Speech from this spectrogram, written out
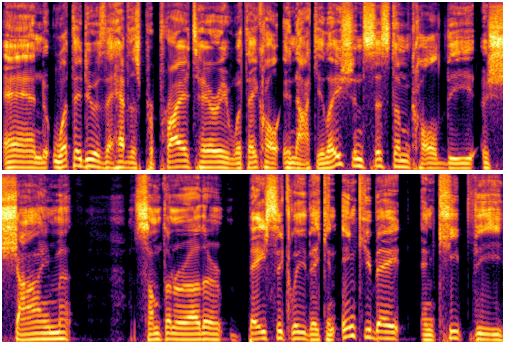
And what they do is they have this proprietary, what they call inoculation system called the Shime something or other. Basically, they can incubate and keep the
